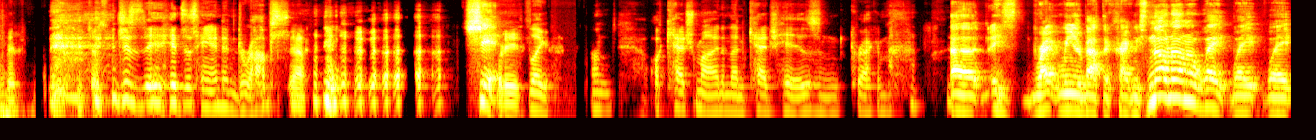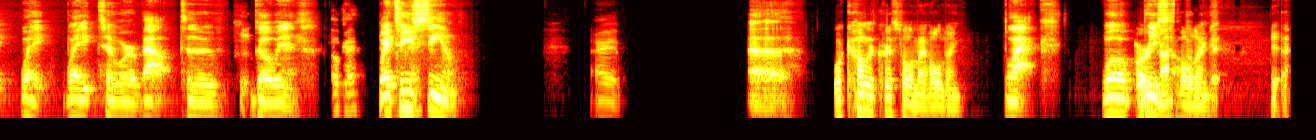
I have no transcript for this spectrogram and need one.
just it hits his hand and drops. Yeah. Shit. What do you? It's like um, I'll catch mine and then catch his and crack him. Uh, he's right when you're about to crack me. he's, No, no, no. Wait, wait, wait, wait, wait till we're about to go in. okay. Wait till you see him. All right. Uh, What color crystal am I holding? black. Well, Or Reese not holding Yeah. it.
